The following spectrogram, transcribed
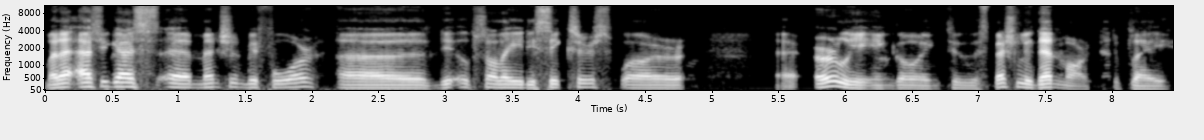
but as you guys uh, mentioned before, uh, the Uppsala 86ers were early in going to, especially Denmark, to play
